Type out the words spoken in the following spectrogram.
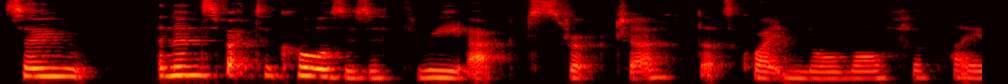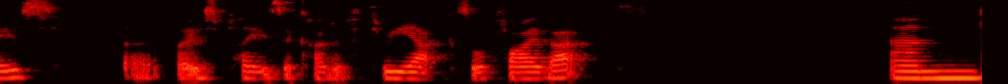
So an inspector calls is a three act structure. That's quite normal for plays. Uh, most plays are kind of three acts or five acts. And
